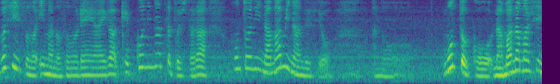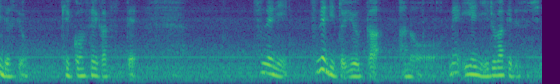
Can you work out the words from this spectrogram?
もしその今のその恋愛が結婚になったとしたら本当に生身なんですよ。あのもっとこう生々しいんですよ。結婚生活って。常に常にというかあの、ね、家にいるわけですし、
